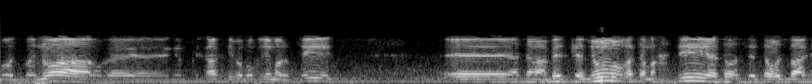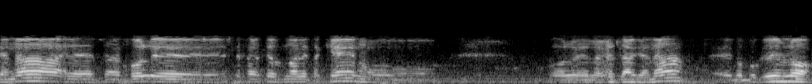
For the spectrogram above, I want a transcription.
עוד בנוער, וגם שיחקתי בבוגרים ארצית. אה, אתה מאבד כדור, אתה מחטיא, אתה עושה טעות בהגנה, אתה יכול, יש לך יותר זמן לתקן או, לרדת להגנה. בבוגרים לא.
